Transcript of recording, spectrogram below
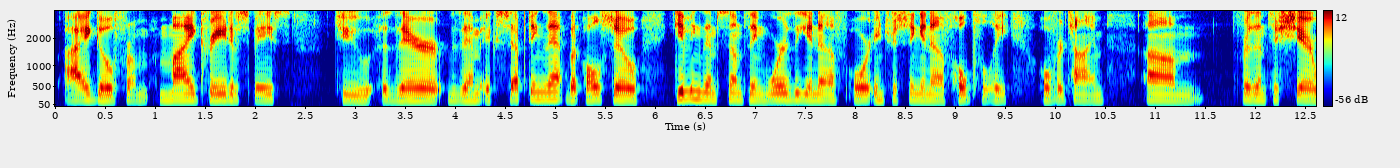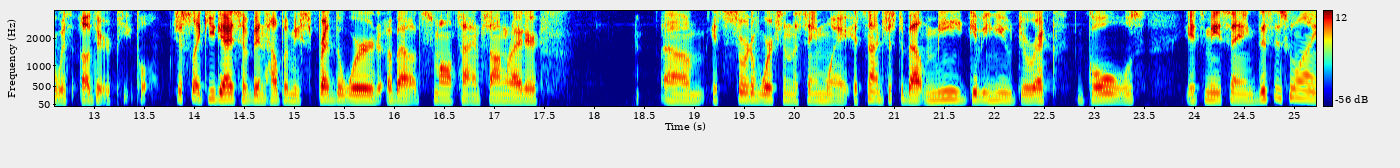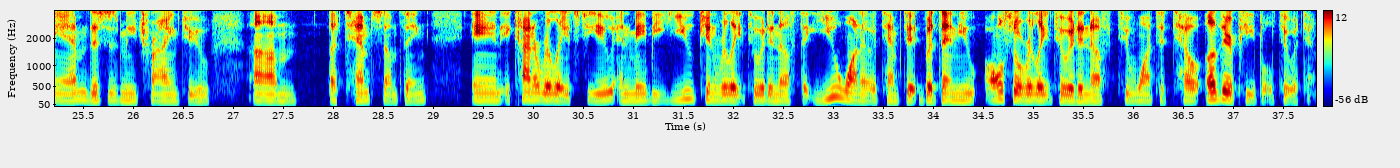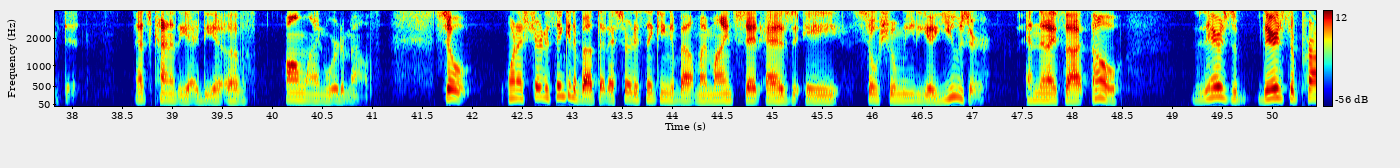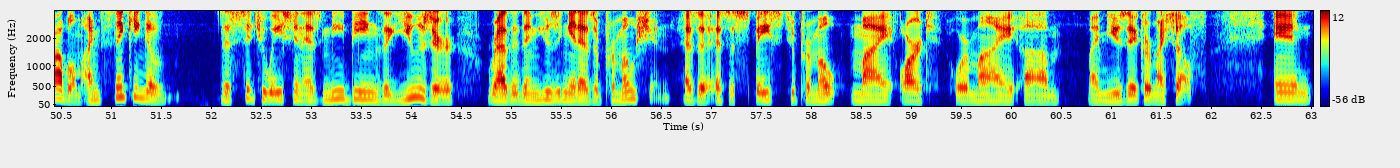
I go from my creative space to their them accepting that but also giving them something worthy enough or interesting enough hopefully over time um, for them to share with other people. Just like you guys have been helping me spread the word about small time songwriter um, it sort of works in the same way. It's not just about me giving you direct goals. It's me saying this is who i am. This is me trying to um, attempt something and it kind of relates to you and maybe you can relate to it enough that you want to attempt it but then you also relate to it enough to want to tell other people to attempt it. That's kind of the idea of online word of mouth. So when i started thinking about that i started thinking about my mindset as a social media user and then i thought oh there's there's the problem. I'm thinking of the situation as me being the user rather than using it as a promotion, as a as a space to promote my art or my um, my music or myself. And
